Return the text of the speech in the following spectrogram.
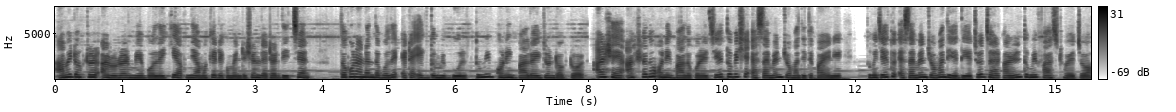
আমি ডক্টর আরোরার মেয়ে বলে কি আপনি আমাকে রেকমেন্ডেশন লেটার দিচ্ছেন? তখন আনন্দা বলে, এটা একদমই ভুল। তুমি অনেক ভালো একজন ডক্টর আর হ্যাঁ আকসাদও অনেক ভালো করেছে, তবে সে অ্যাসাইনমেন্ট জমা দিতে পারেনি। তুমি যেহেতু অ্যাসাইনমেন্ট জমা দিয়ে দিয়েছ, যার কারণে তুমি ফার্স্ট হয়েছো।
